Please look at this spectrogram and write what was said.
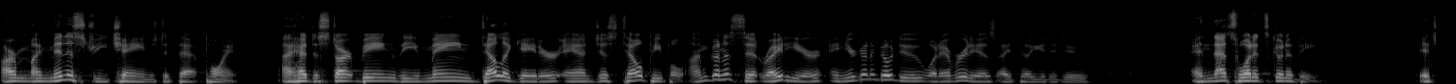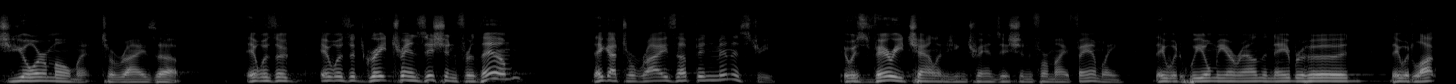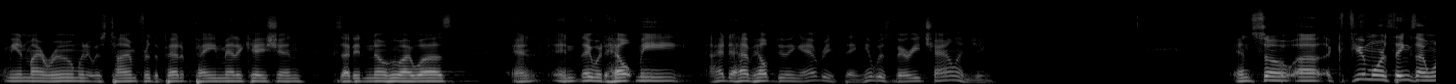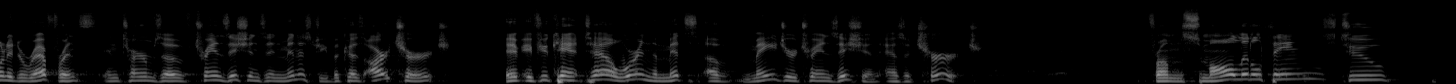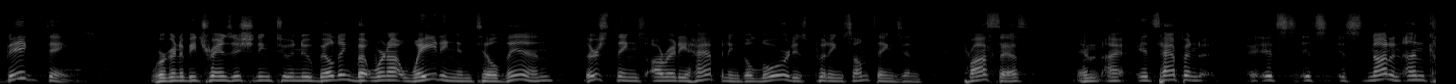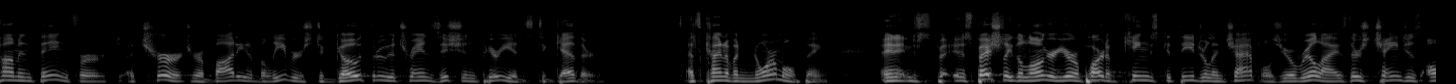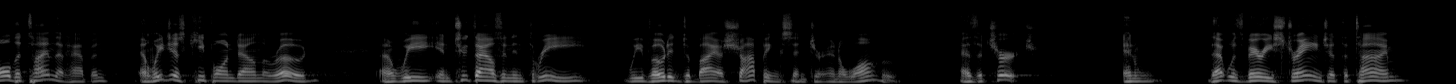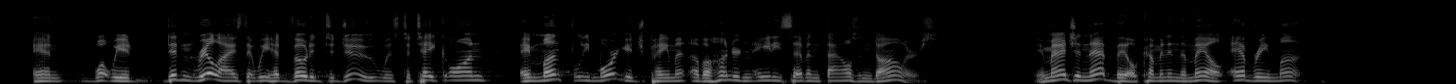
Our, my ministry changed at that point. I had to start being the main delegator and just tell people, I'm going to sit right here and you're going to go do whatever it is I tell you to do. And that's what it's going to be. It's your moment to rise up. It was a it was a great transition for them they got to rise up in ministry. It was very challenging transition for my family. They would wheel me around the neighborhood. They would lock me in my room when it was time for the pain medication because I didn't know who I was. And, and they would help me. I had to have help doing everything. It was very challenging. And so, uh, a few more things I wanted to reference in terms of transitions in ministry because our church, if, if you can't tell, we're in the midst of major transition as a church. From small little things to big things. We're going to be transitioning to a new building, but we're not waiting until then. There's things already happening. The Lord is putting some things in process, and I, it's happened it's, it's, it's not an uncommon thing for a church or a body of believers to go through a transition periods together. That's kind of a normal thing. And especially the longer you're a part of King's Cathedral and chapels, you'll realize there's changes all the time that happen, and we just keep on down the road. Uh, we, in 2003, we voted to buy a shopping center in Oahu as a church. And that was very strange at the time. And what we didn't realize that we had voted to do was to take on a monthly mortgage payment of $187,000. Imagine that bill coming in the mail every month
